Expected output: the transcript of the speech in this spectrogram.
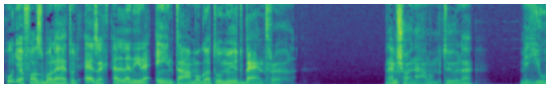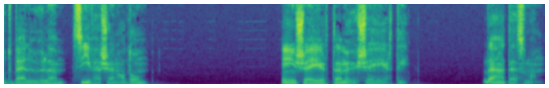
Hogy a faszba lehet, hogy ezek ellenére én támogatom őt bentről? Nem sajnálom tőle, még jut belőlem, szívesen adom. Én se értem, ő se érti. De hát ez van.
